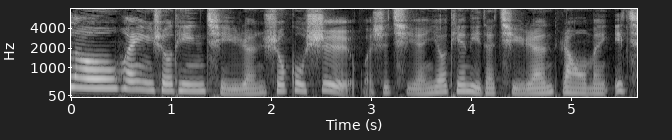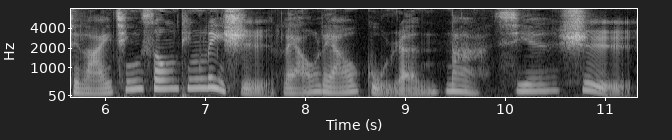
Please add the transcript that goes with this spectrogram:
Hello，欢迎收听杞人说故事，我是杞人忧天里的杞人，让我们一起来轻松听历史，聊聊古人那些事。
